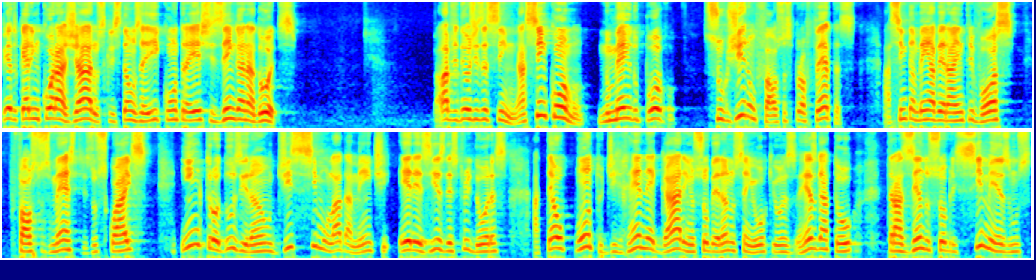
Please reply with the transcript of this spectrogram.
Pedro quer encorajar os cristãos aí contra estes enganadores. A palavra de Deus diz assim: Assim como no meio do povo surgiram falsos profetas, assim também haverá entre vós falsos mestres, os quais introduzirão dissimuladamente heresias destruidoras, até o ponto de renegarem o soberano Senhor que os resgatou, trazendo sobre si mesmos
